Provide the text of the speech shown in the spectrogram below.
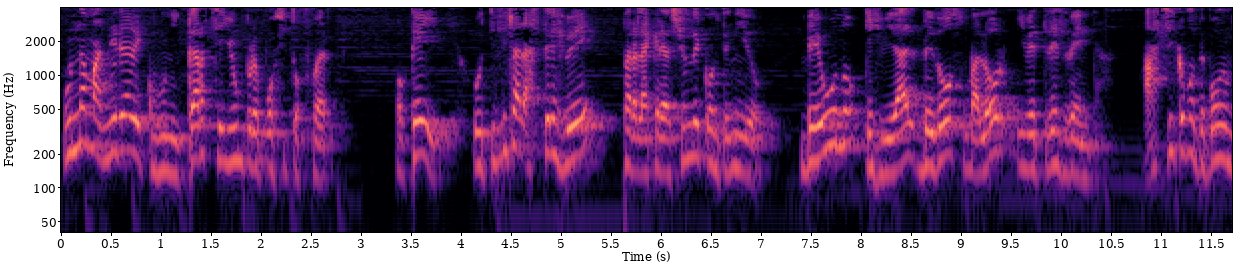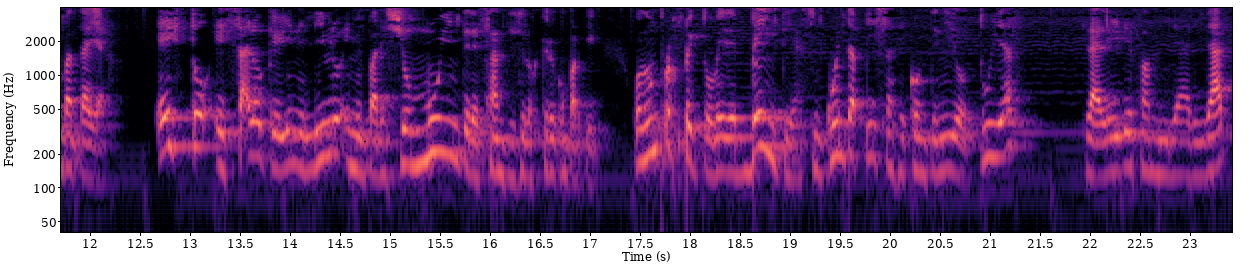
Una manera de comunicarse y un propósito fuerte. Ok, utiliza las 3B para la creación de contenido. B1, que es viral, B2, valor y B3, venta. Así como te pongo en pantalla. Esto es algo que viene en el libro y me pareció muy interesante y se los quiero compartir. Cuando un prospecto ve de 20 a 50 piezas de contenido tuyas, la ley de familiaridad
